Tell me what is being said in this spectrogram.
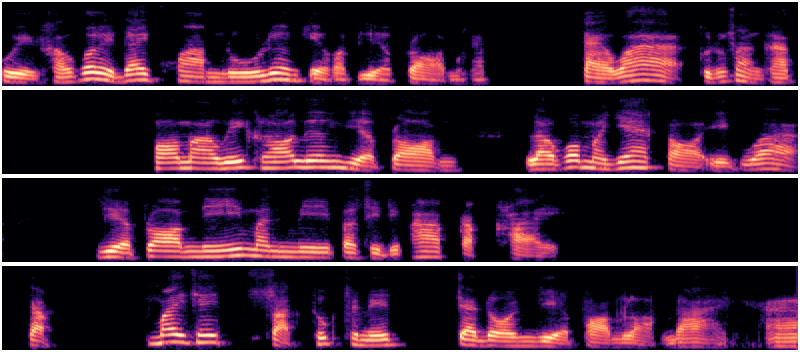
คุยเขาก็เลยได้ความรู้เรื่องเกี่ยวกับเหยื่อปลอมครับ แต่ว่าคุณผู้ฟังครับ พอมาวิเคราะห์เรื่องเหยื่อปลอม เราก็มาแยกต่ออีกว่า เหยื่อปลอมนี้มันมีประสิทธิภาพกับใคร กับไม่ใช่สัตว์ทุกชนิดจะโดนเหยื่อปลอมหลอกได้อ่า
